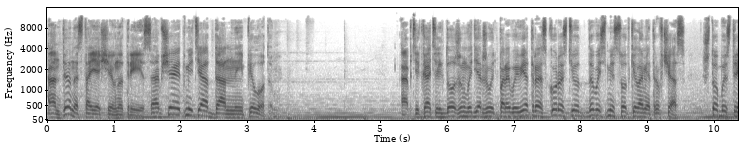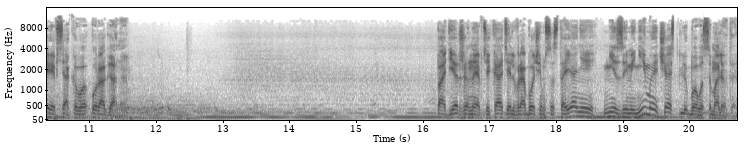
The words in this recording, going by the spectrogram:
Антенна, стоящая внутри, сообщает метеоданные пилотам. Обтекатель должен выдерживать порывы ветра скоростью до 800 км в час, что быстрее всякого урагана. Подержанный обтекатель в рабочем состоянии – незаменимая часть любого самолета.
